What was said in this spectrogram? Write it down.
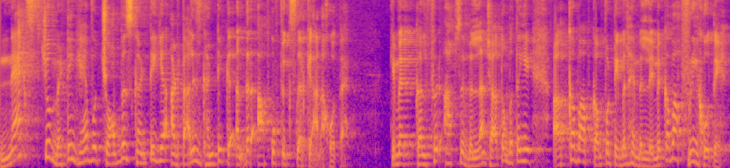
नेक्स्ट जो मीटिंग है, वो 24 घंटे या 48 घंटे के अंदर आपको फिक्स करके आना होता है। कि मैं कल फिर आपसे मिलना चाहता हूँ। बताइए कब आप कंफर्टेबल हैं मिलने में? कब आप फ्री होते हैं?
